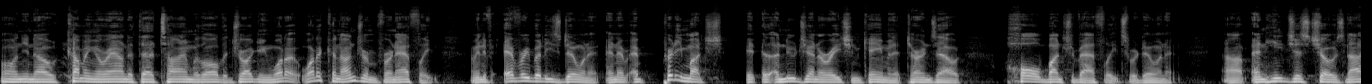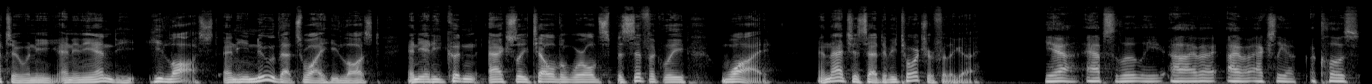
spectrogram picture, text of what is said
Well, and you know, coming around at that time with all the drugging, what a what a conundrum for an athlete. I mean, if everybody's doing it, and, and pretty much it, a new generation came, and it turns out a whole bunch of athletes were doing it, uh, and he just chose not to, and he and in the end he he lost, and he knew that's why he lost, and yet he couldn't actually tell the world specifically why, and that just had to be torture for the guy. Yeah, absolutely. Uh, I, have a, I have actually a, a close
